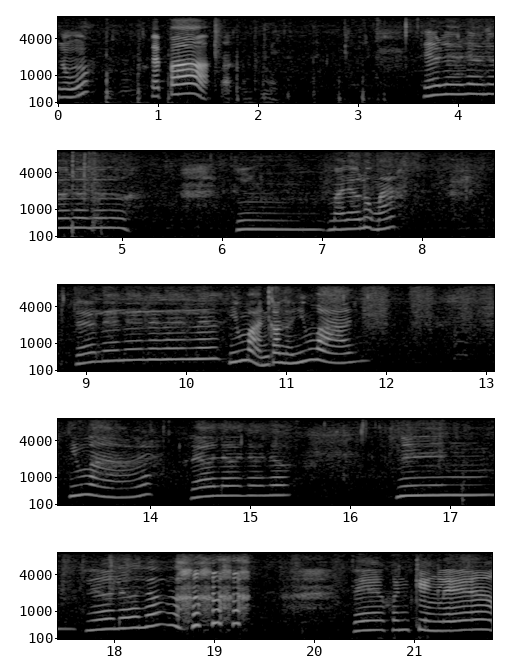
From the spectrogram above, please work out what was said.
หนูเปปเปอร์เร็วเร็วเร็วเร็วเร็ว เร็วเร็วอืมมาเร็วลูกมาเร็วเร็วเร็วเร็วเร็วเร็วยิ้มหวานก่อนเลยยิ้มหวาน ยิ้มหวานเร็วเร็วเร็วเร็วหนึ่งเร็วเร็วเร็วเร็วคนเก่งเร็ว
